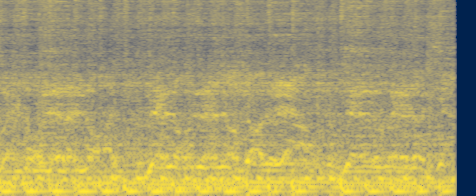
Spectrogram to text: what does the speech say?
we're in the living They don't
